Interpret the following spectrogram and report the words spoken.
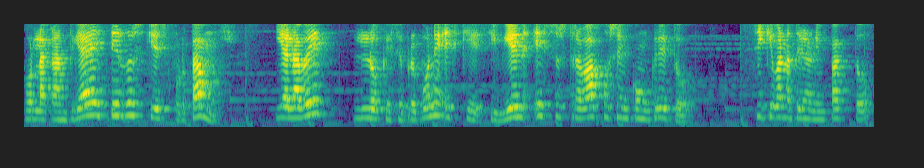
por la cantidad de cerdos que exportamos. Y a la vez, lo que se propone es que si bien esos trabajos en concreto sí que van a tener un impacto,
